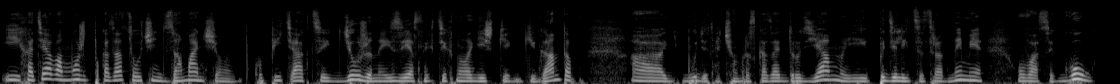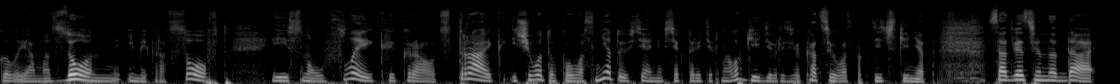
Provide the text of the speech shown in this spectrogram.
И хотя вам может показаться очень заманчивым купить акции дюжины известных технологических гигантов, а, будет о чем рассказать друзьям и поделиться с родными. У вас и Google, и Amazon, и Microsoft, и Snowflake, и CrowdStrike, и чего только у вас нету, и все они в секторе технологий и диверсификации у вас фактически нет. Соответственно, да,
